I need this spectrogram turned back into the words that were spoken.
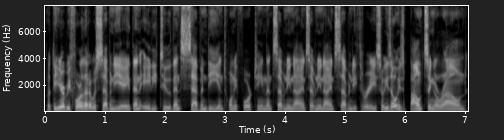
But the year before that it was 78 then 82 then 70 in 2014 then 79 79 73 so he's always bouncing around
